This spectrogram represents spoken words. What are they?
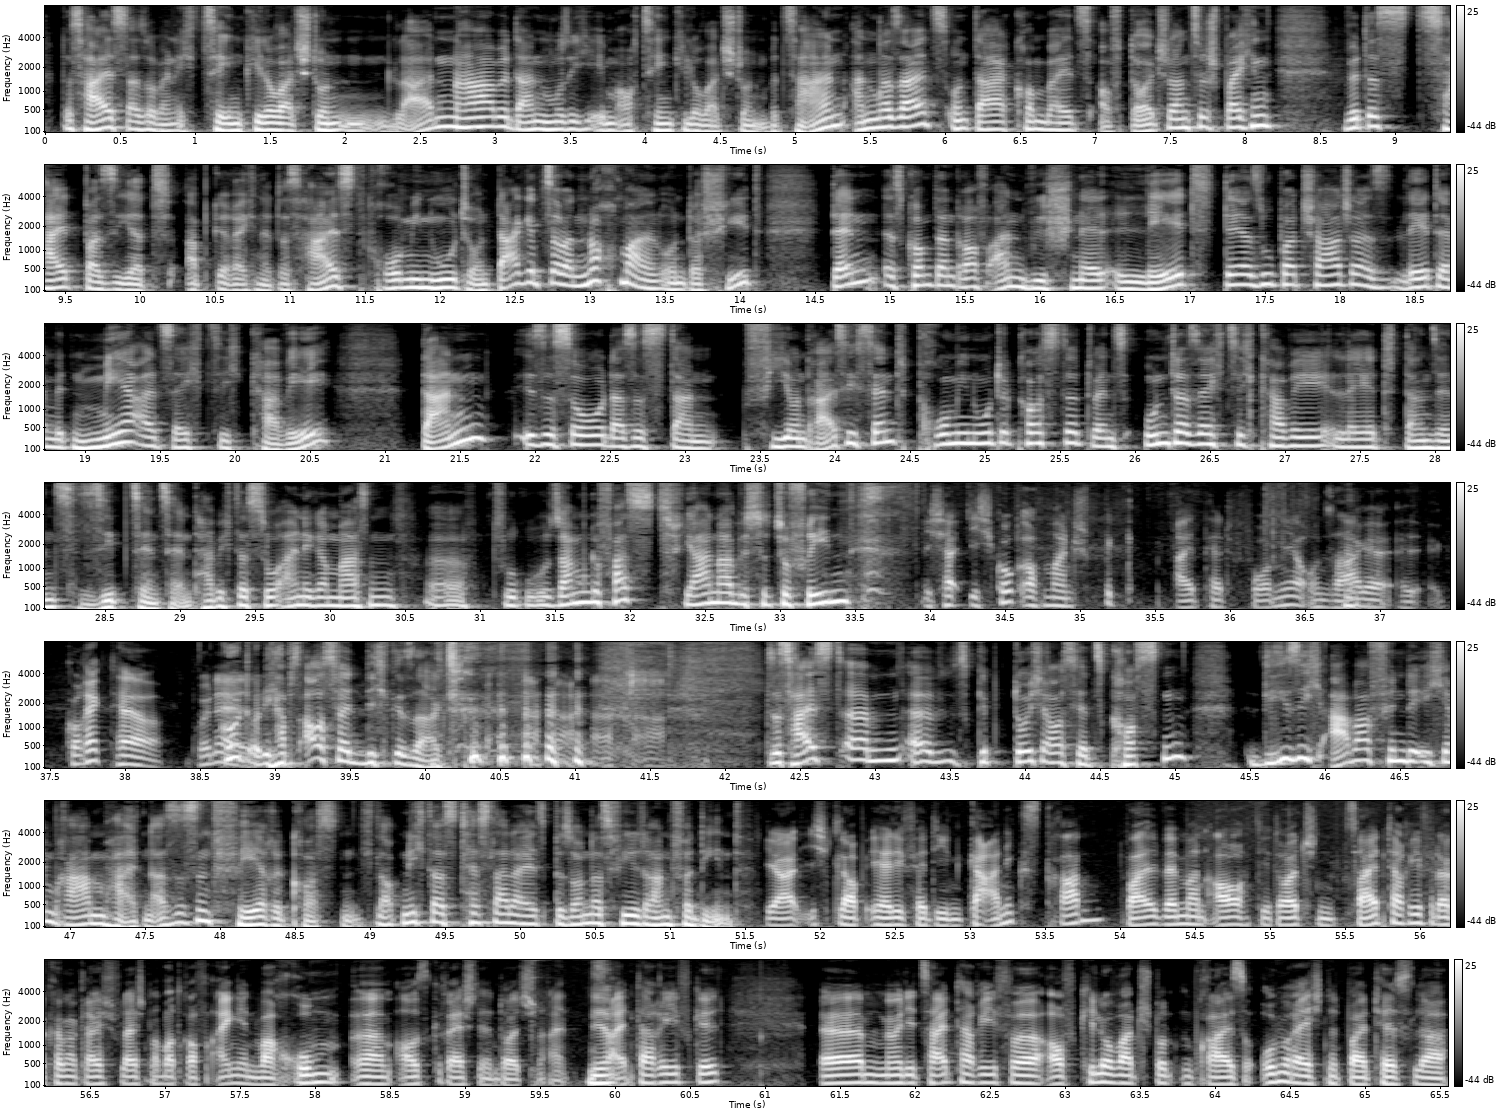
Das heißt also, wenn ich 10 Kilowattstunden geladen habe, dann muss ich eben auch 10 Kilowattstunden bezahlen. Andererseits, und da kommen wir jetzt auf Deutschland zu sprechen, wird es zeitbasiert abgerechnet. Das heißt pro Minute. Und da gibt es aber nochmal einen Unterschied. Denn es kommt dann darauf an, wie schnell lädt der Supercharger. Lädt er mit mehr als 60 kW, dann ist es so, dass es dann 34 Cent pro Minute kostet. Wenn es unter 60 kW lädt, dann sind es 17 Cent. Habe ich das so einigermaßen äh, zusammengefasst? Jana, bist du zufrieden? Ich, ich gucke auf mein Spick-iPad vor mir und sage, äh, korrekt, Herr Brunel. Gut, und ich habe es auswendig gesagt. Das heißt, ähm, äh, es gibt durchaus jetzt Kosten, die sich aber, finde ich, im Rahmen halten. Also es sind faire Kosten. Ich glaube nicht, dass Tesla da jetzt besonders viel dran verdient. Ja, ich glaube eher, die verdienen gar nichts dran, weil wenn man auch die deutschen Zeittarife, da können wir gleich vielleicht nochmal drauf eingehen, warum ähm, ausgerechnet in Deutschland ein ja. Zeittarif gilt. Ähm, wenn man die Zeittarife auf Kilowattstundenpreise umrechnet bei Tesla,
